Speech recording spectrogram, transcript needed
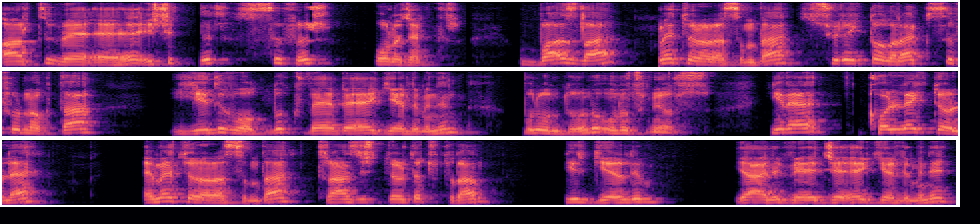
artı VE'ye eşittir 0 olacaktır. Bazla metre arasında sürekli olarak 0.7 voltluk VBE geriliminin bulunduğunu unutmuyoruz. Yine kolektörle emetör arasında transistörde tutulan bir gerilim yani VCE gerilimini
